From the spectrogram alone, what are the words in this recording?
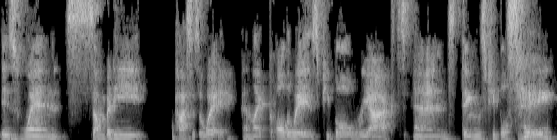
is when somebody passes away and like all the ways people react and things people say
